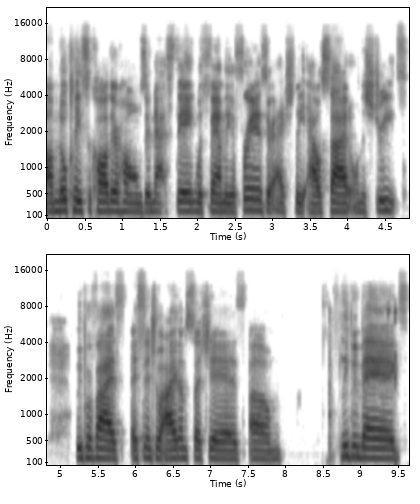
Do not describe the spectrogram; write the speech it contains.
um, no place to call their homes. They're not staying with family or friends. They're actually outside on the streets. We provide essential items such as um, sleeping bags,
